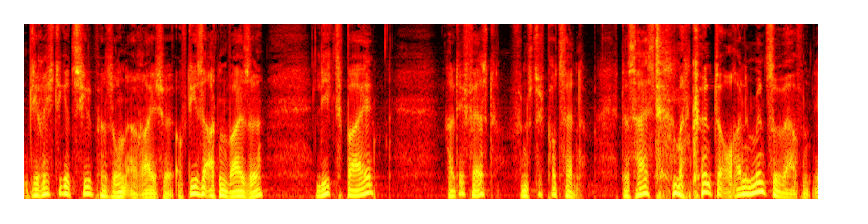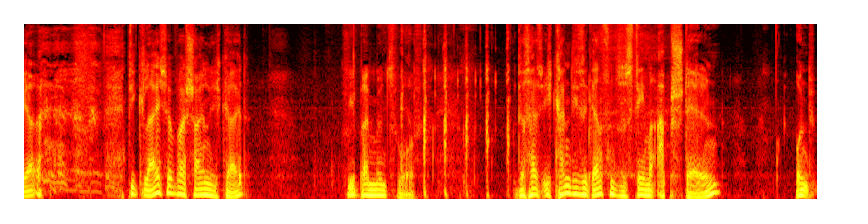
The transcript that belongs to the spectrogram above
die richtige Zielperson erreiche, auf diese Art und Weise, liegt bei, halte ich fest, 50 Prozent. Das heißt, man könnte auch eine Münze werfen, ja. Die gleiche Wahrscheinlichkeit wie beim Münzwurf. Das heißt, ich kann diese ganzen Systeme abstellen und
